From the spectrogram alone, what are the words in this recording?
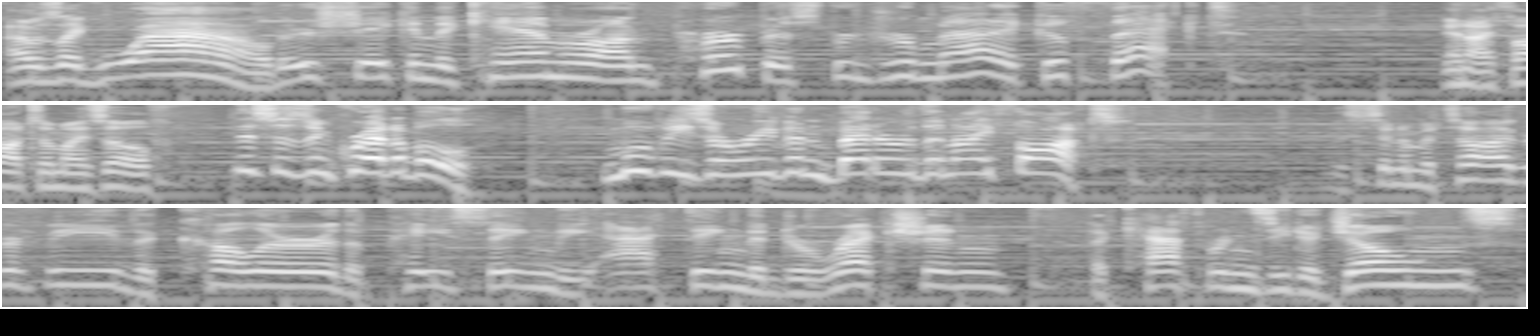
I was like, wow, they're shaking the camera on purpose for dramatic effect. And I thought to myself, this is incredible! Movies are even better than I thought! The cinematography, the color, the pacing, the acting, the direction, the Catherine Zeta Jones,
